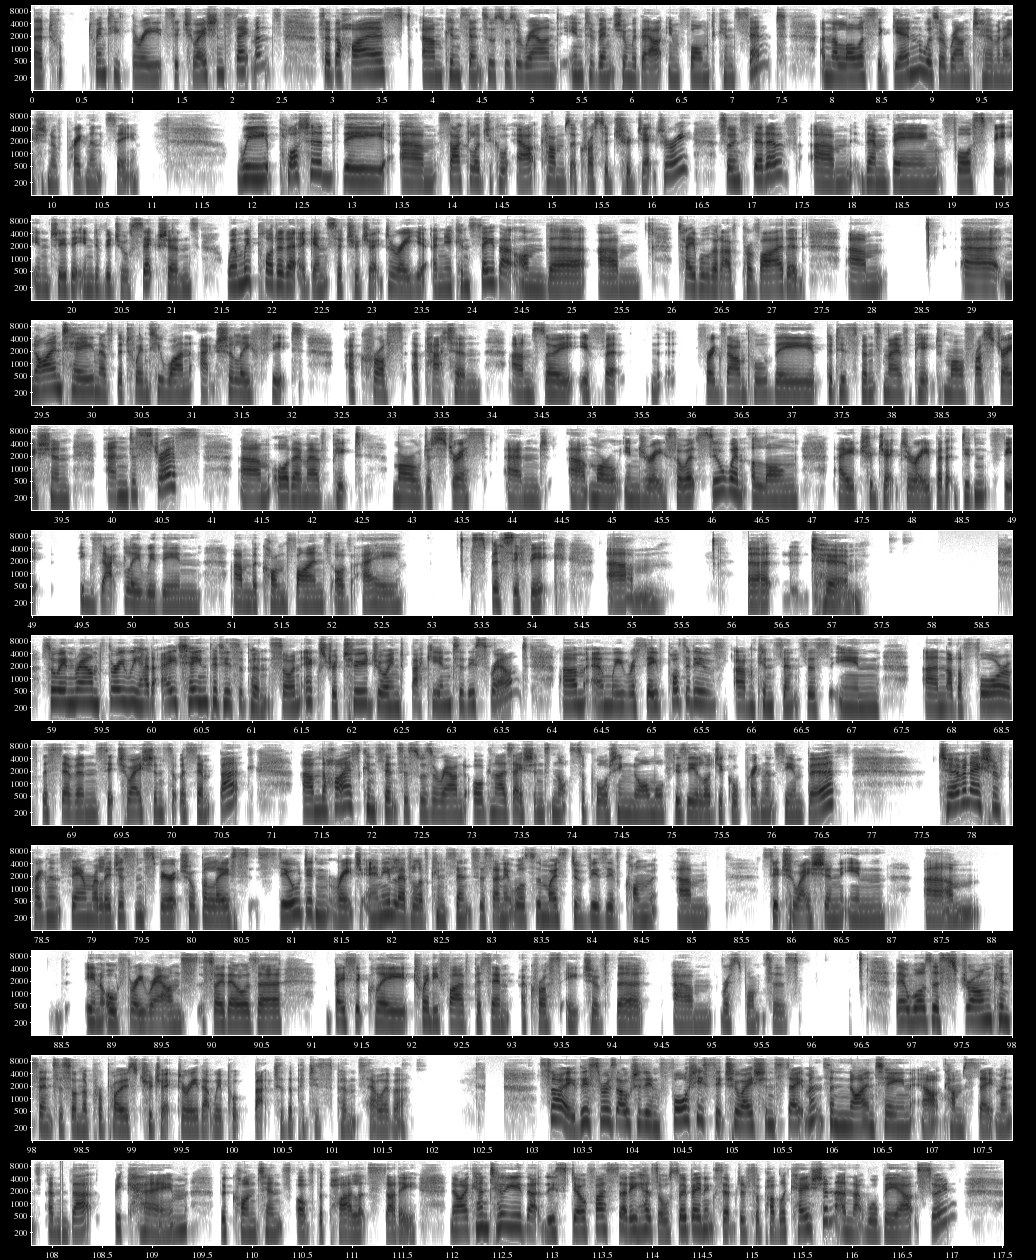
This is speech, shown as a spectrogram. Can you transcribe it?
uh, 23 situation statements. So the highest um, consensus was around intervention without informed consent, and the lowest again was around termination of pregnancy. We plotted the um, psychological outcomes across a trajectory. So instead of um, them being force fit into the individual sections, when we plotted it against a trajectory, and you can see that on the um, table that I've provided, um, uh, 19 of the 21 actually fit across a pattern. Um, so if it, for example, the participants may have picked moral frustration and distress, um, or they may have picked moral distress and uh, moral injury. So it still went along a trajectory, but it didn't fit exactly within um, the confines of a specific um, uh, term. So in round three, we had 18 participants, so an extra two joined back into this round, um, and we received positive um, consensus in another four of the seven situations that were sent back. Um, the highest consensus was around organisations not supporting normal physiological pregnancy and birth. Termination of pregnancy and religious and spiritual beliefs still didn't reach any level of consensus, and it was the most divisive um, situation in um, in all three rounds. So there was a basically 25% across each of the um, responses. There was a strong consensus on the proposed trajectory that we put back to the participants, however. So this resulted in 40 situation statements and 19 outcome statements, and that became the contents of the pilot study. Now, I can tell you that this Delphi study has also been accepted for publication, and that will be out soon.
